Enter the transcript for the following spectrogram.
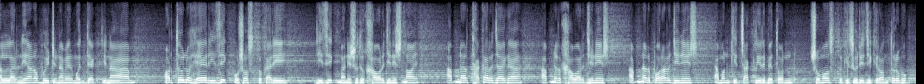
আল্লাহর নিরানব্বইটি নামের মধ্যে একটি নাম। অর্থ হলো হে রিজিক প্রশস্তকারী। রিজিক মানে শুধু খাওয়ার জিনিস নয় আপনার থাকার জায়গা, আপনার খাওয়ার জিনিস, আপনার পড়ার জিনিস, এমনকি চাকরির বেতন, সমস্ত কিছু রিজিকের অন্তর্ভুক্ত।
